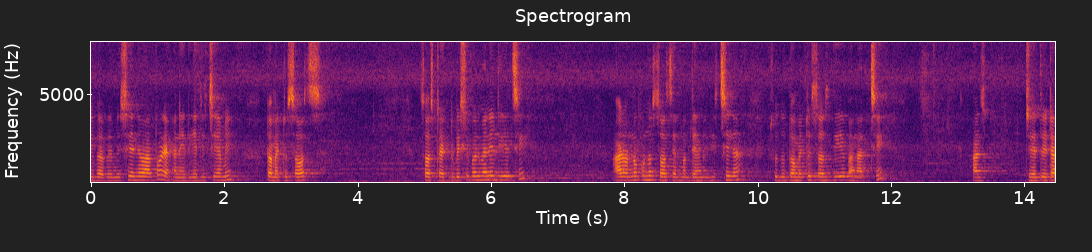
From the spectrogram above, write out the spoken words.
এইভাবে মিশিয়ে নেওয়ার পর এখানে দিয়ে দিচ্ছি আমি টমেটো সস। সসটা একটু বেশি পরিমাণে দিয়েছি। আর অন্য কোনো সস এর মধ্যে আমি দিচ্ছি না, শুধু টমেটো সস দিয়ে বানাচ্ছি। আর যেহেতু এটা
